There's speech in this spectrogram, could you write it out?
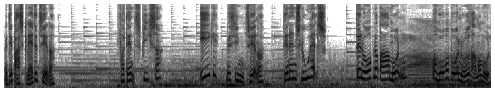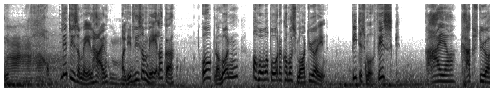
men det er bare skvattetænder. For den spiser ikke med sine tænder. Den er en slughals. Den åbner bare munden og håber på, at noget rammer munden. Lidt ligesom valhajen, og lidt ligesom valer gør. Åbner munden og håber på, at der kommer smådyr ind. Bitte små fisk, rejer, krabstyr,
